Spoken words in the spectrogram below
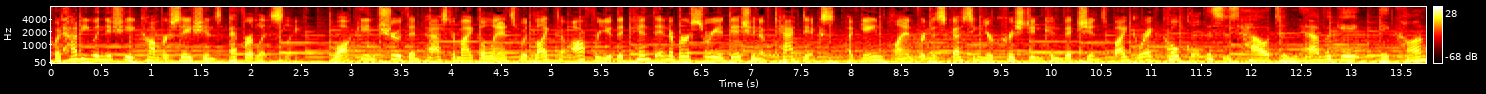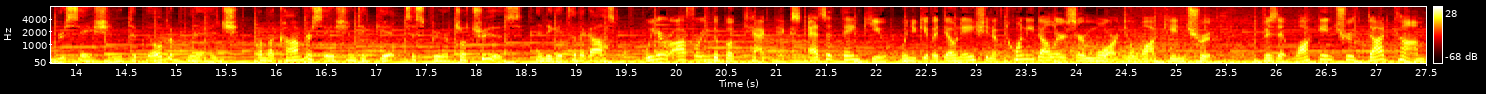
But how do you initiate conversations effortlessly? Walk in Truth and Pastor Michael Lance would like to offer you the 10th anniversary edition of Tactics, a game plan for discussing your Christian convictions by Greg Koukl. This is how to navigate a conversation to build a bridge from a conversation to get to spiritual truths and to get to the gospel. We are offering the book Tactics as a thank you when you give a donation of $20 or more to Walk in Truth. Visit walkintruth.com,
